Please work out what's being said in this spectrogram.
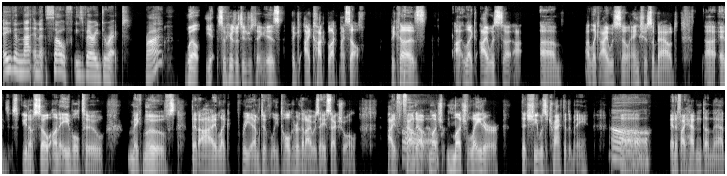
even that in itself is very direct, right? Well, yeah. So here's what's interesting is I cock blocked myself because I like I was uh, um like I was so anxious about uh and you know so unable to make moves that I like preemptively told her that I was asexual. I found out Oh. much much later that she was attracted to me. Oh, And if I hadn't done that,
